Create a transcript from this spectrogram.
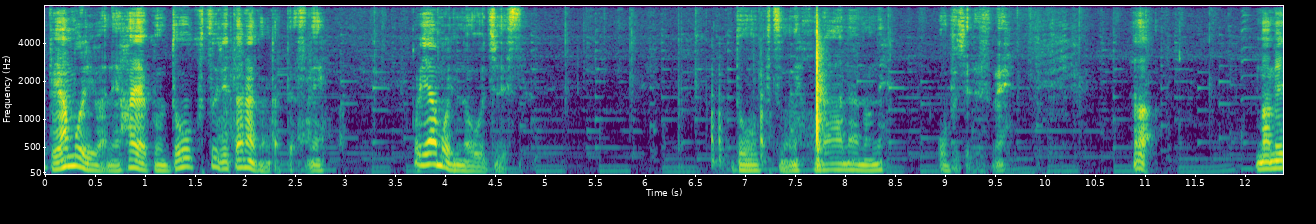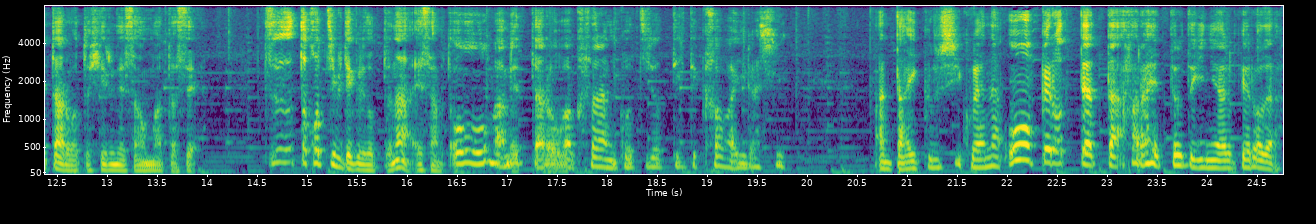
っぱヤモリはね早く洞窟入れたらなあかんかったですね。これヤモリのお家です。洞窟のねホラー穴のね。オブジェですね。さあ豆太郎と昼寝さんお待たせずーっとこっち見てくれとったな餌もおお豆太郎はさらにこっち寄ってきて可愛らしい。あ大苦しい子やな。おおペロってやった。腹減ってる時にやるペロだ。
